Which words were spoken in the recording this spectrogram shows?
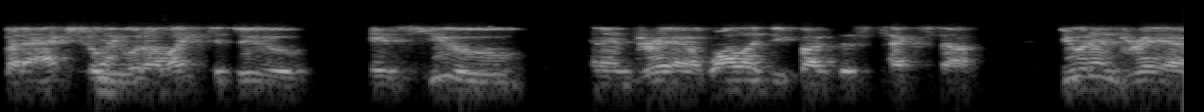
But actually, what I like to do is you and Andrea, while I debug this tech stuff, you and Andrea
